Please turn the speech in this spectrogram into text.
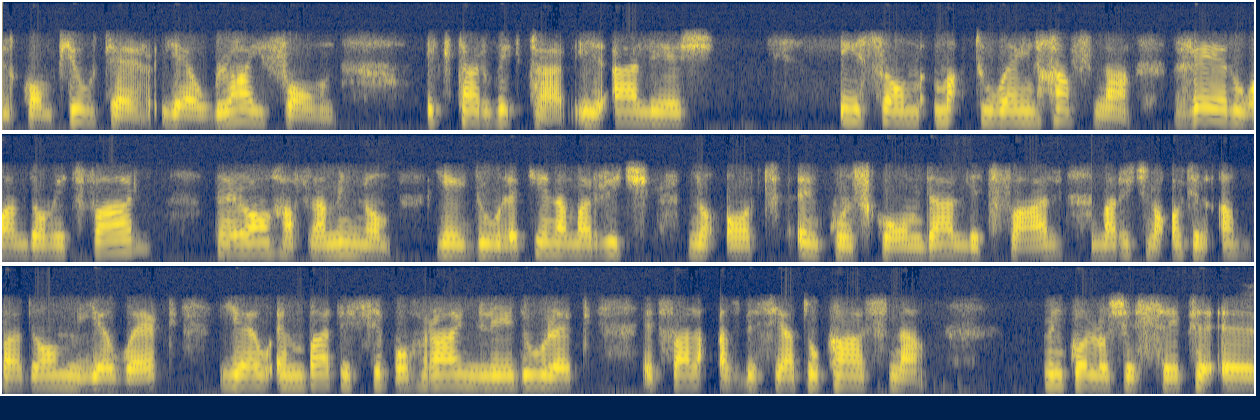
il-kompjuter jew l-iPhone iktar u iktar għaliex qishom maqtugħin ħafna, veru għandhom it-tfal, però ħafna minnhom jgħidulek jiena ma rridx noqgħod inkun skomda lit-tfal, ma rridx noqgħod inqabbadhom jew hekk, jew imbagħad issib oħrajn li jgħidulek it-tfal aqqas biss jagħtu kasna minn kollox issib eh,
